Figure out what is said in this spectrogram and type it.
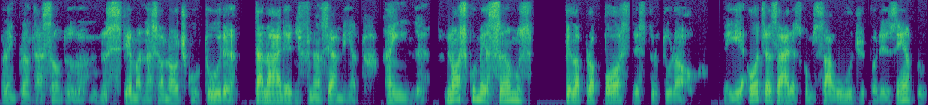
para a implantação do, do Sistema Nacional de Cultura está na área de financiamento ainda. Nós começamos pela proposta estrutural. E outras áreas, como saúde, por exemplo,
